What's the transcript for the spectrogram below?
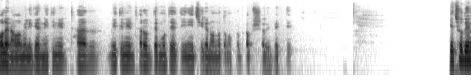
বলেন, আওয়ামী লীগের নীতি নির্ধার, নীতি নির্ধারকদের মধ্যে তিনি ছিলেন অন্যতম প্রভাবশালী ব্যক্তি। কিছুদিন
